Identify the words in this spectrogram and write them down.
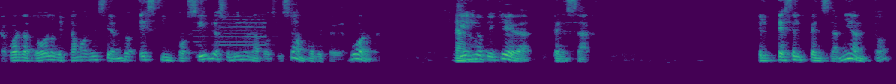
de acuerdo a todo lo que estamos diciendo, es imposible asumir una posición porque te desborda. ¿Qué es lo que queda? Pensar. es el pensamiento,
